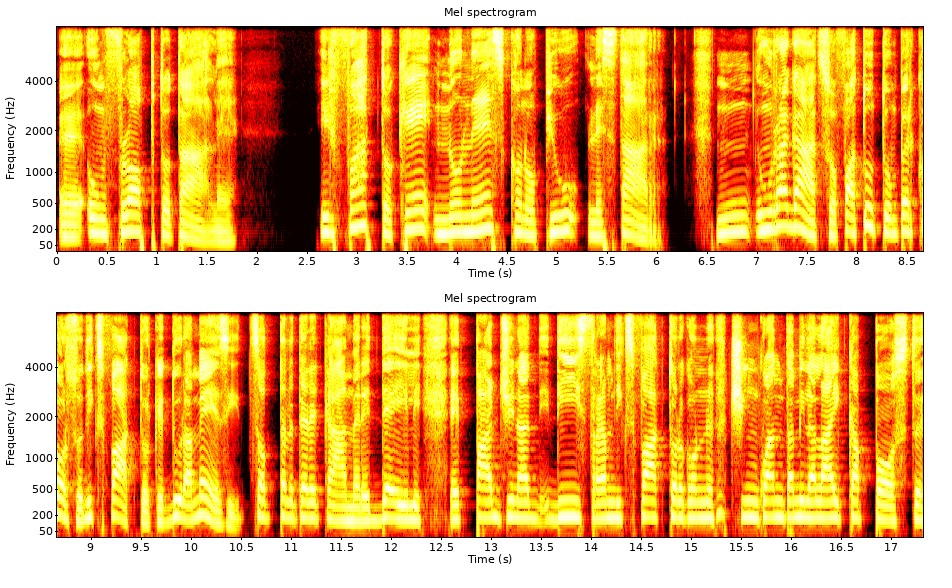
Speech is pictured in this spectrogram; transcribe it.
eh, un flop totale? Il fatto che non escono più le star. Un ragazzo fa tutto un percorso di X Factor che dura mesi sotto le telecamere, daily e pagina di Instagram di X Factor con 50.000 like a post,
